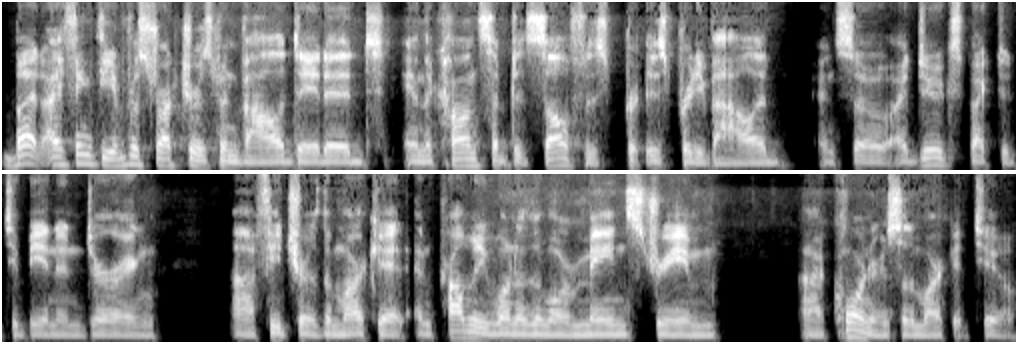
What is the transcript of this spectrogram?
but I think the infrastructure has been validated, and the concept itself is pr- is pretty valid, and so I do expect it to be an enduring uh, feature of the market, and probably one of the more mainstream uh, corners of the market too.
